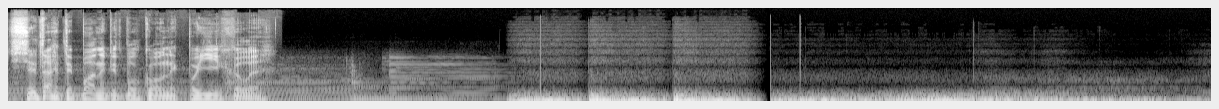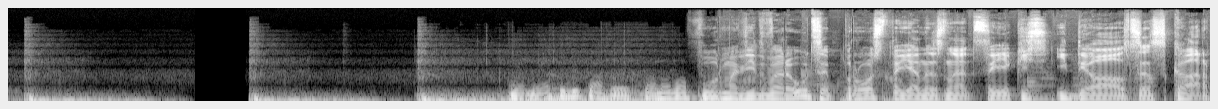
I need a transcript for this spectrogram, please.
Сідайте, пане підполковник, поїхали. Форма від ВРУ це просто, я не знаю, це якийсь ідеал, це скарб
